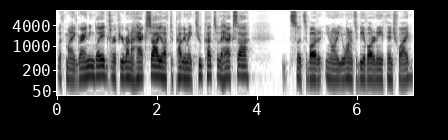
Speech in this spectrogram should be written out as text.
with my grinding blade. Or if you run a hacksaw, you'll have to probably make two cuts with a hacksaw. So it's about, you know, you want it to be about an eighth inch wide.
